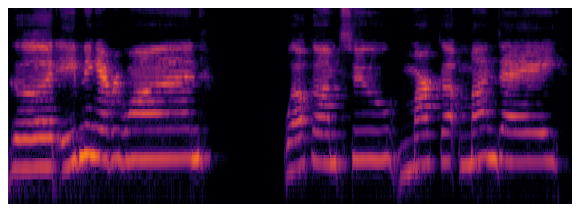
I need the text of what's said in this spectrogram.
Good evening, everyone. Welcome to Markup Monday,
